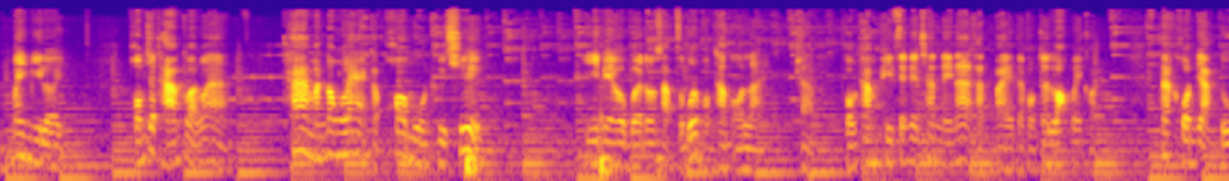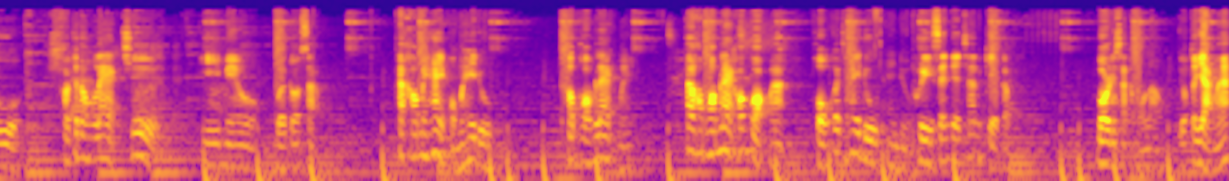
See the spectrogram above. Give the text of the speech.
ำไม่มีเลย ผมจะถามก่อนว่า ถ้ามันต้องแลกกับข้อมูลคือชื่ออีเมลเบอร์โทรศัพท์สมมติว่าผมทำออนไลน์ครับผมทำ Presentation ในหน้าถัดไป แต่ผมจะล็อกไว้ก่อน ถ้าคนอยากดู เขาจะต้องแลกชื่ออีเมลเบอร์โทรศัพท์ถ้าเขาไม่ให้ผมไม่ให้ดู เขาพร้อมแลกไหม ถ้าเขาพร้อมแลกเขากรอกมา ผมก็จะให้ดูให้ดู Presentation เกี่ยวกับบริษัทของเรา ยกตัวอย่างนะ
